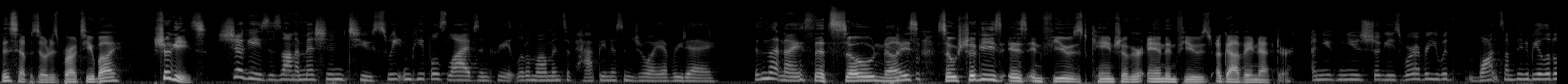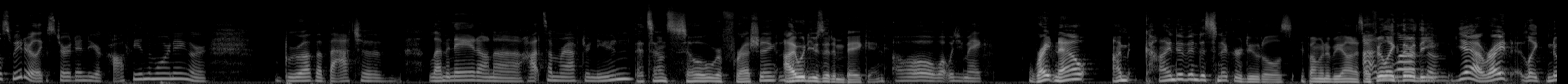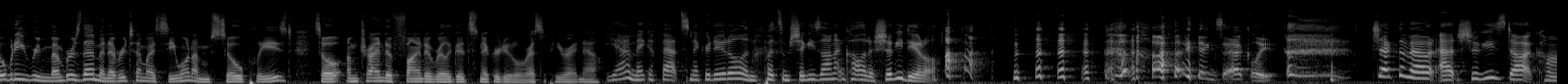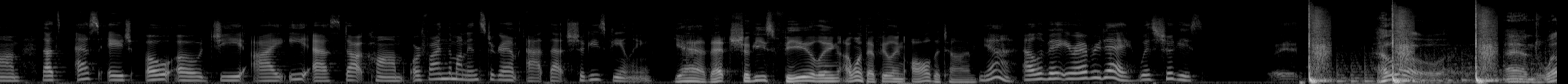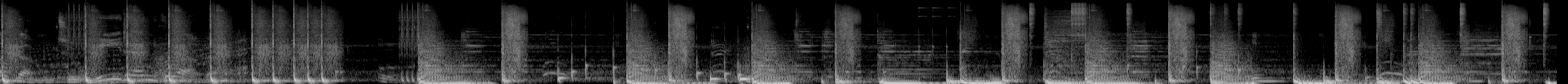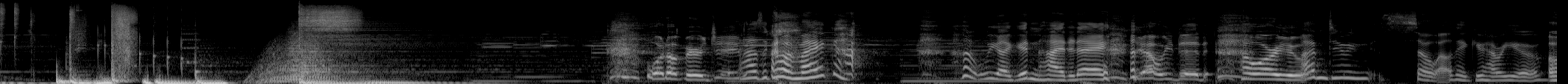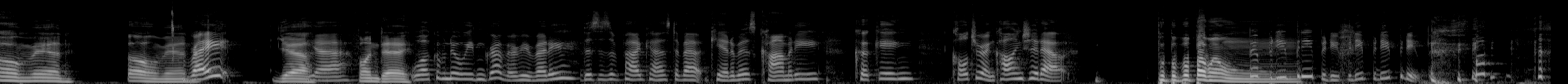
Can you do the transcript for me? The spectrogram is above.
This episode is brought to you by Shoogies. Shoogies is on a mission to sweeten people's lives and create little moments of happiness and joy every day. Isn't that nice? That's so nice. so Shoogies is infused cane sugar and infused agave nectar. And you can use Shoogies wherever you would want something to be a little sweeter, like stir it into your coffee in the morning or brew up a batch of lemonade on a hot summer afternoon. That sounds so refreshing. I mm-hmm. would use it in baking. Oh, what would you make? Right now, I'm kind of into snickerdoodles, if I'm going to be honest. I I feel like they're the them. yeah, right? Like nobody remembers them and every time I see one, I'm so pleased. So, I'm trying to find a really good snickerdoodle recipe right now. Yeah, make a fat snickerdoodle and put some Shoogies on it and call it a Shuggy Doodle. exactly. Check them out at shoogies.com. That's S H O O G I E S.com. Or find them on Instagram at that Shoogies feeling. Yeah, that Shoogies feeling. I want that feeling all the time. Yeah, elevate your everyday with Shoogies. Hello, and welcome to Weed and Grub. Up, Mary Jane? How's it going, Mike? we got good and high today. yeah, we did. How are you? I'm doing so well, thank you. How are you? Oh man. Oh man. Right? Yeah. Yeah. Fun day. Welcome to Weed and Grub, everybody. This is a podcast about cannabis, comedy, cooking, culture, and calling shit out. Boop.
